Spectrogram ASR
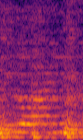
you Lord.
